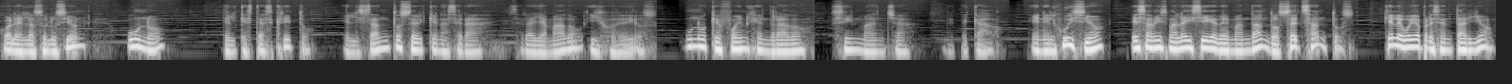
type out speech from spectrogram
¿Cuál es la solución? Uno del que está escrito, el santo ser que nacerá será llamado Hijo de Dios. Uno que fue engendrado sin mancha de pecado. En el juicio, esa misma ley sigue demandando, sed santos. ¿Qué le voy a presentar yo?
